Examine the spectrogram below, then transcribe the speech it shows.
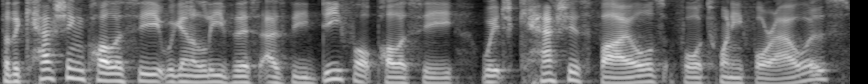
For the caching policy, we're going to leave this as the default policy, which caches files for 24 hours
